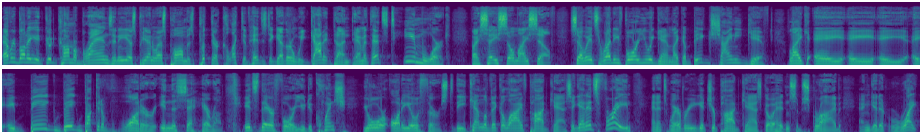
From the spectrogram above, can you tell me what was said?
Everybody at Good Karma Brands and ESPN West Palm has put their collective heads together and we got it done. Damn it, that's teamwork, if I say so myself. So it's ready for you again, like a big shiny gift, like a a a a, big big bucket of water in the Sahara. It's there for you to quench your audio thirst. The Ken LaVicka Live podcast. Again, it's free and it's wherever you get your podcast. Go ahead and subscribe and get it right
